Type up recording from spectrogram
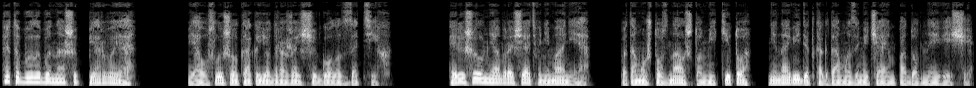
Это было бы наше первое. Я услышал, как ее дрожащий голос затих. И решил не обращать внимания, потому что знал, что Микито ненавидит, когда мы замечаем подобные вещи.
